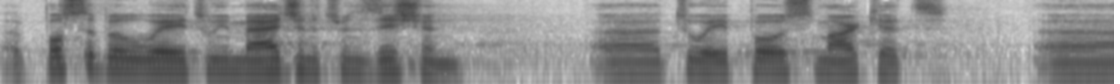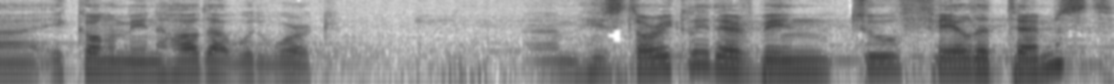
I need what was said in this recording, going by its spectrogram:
a possible way to imagine a transition uh, to a post market uh, economy and how that would work. Um, historically, there have been two failed attempts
